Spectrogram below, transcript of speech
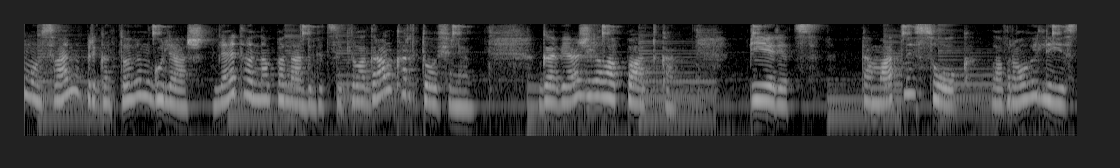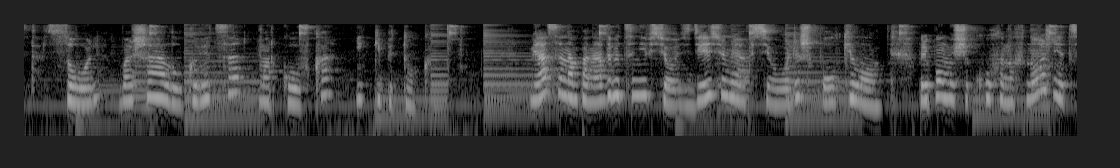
мы с вами приготовим гуляш. Для этого нам понадобится килограмм картофеля, говяжья лопатка, перец, томатный сок, лавровый лист, соль, большая луковица, морковка и кипяток. Мясо нам понадобится не все, здесь у меня всего лишь полкило. При помощи кухонных ножниц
